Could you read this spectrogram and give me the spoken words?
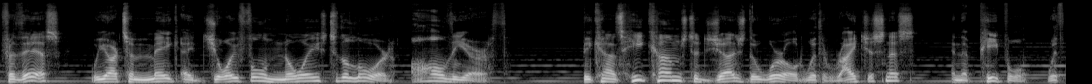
For this, we are to make a joyful noise to the Lord, all the earth, because he comes to judge the world with righteousness and the people with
